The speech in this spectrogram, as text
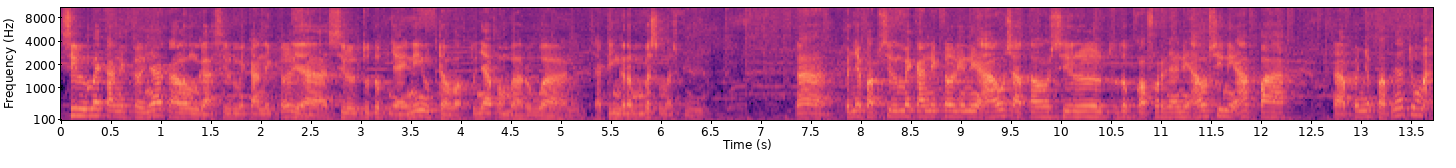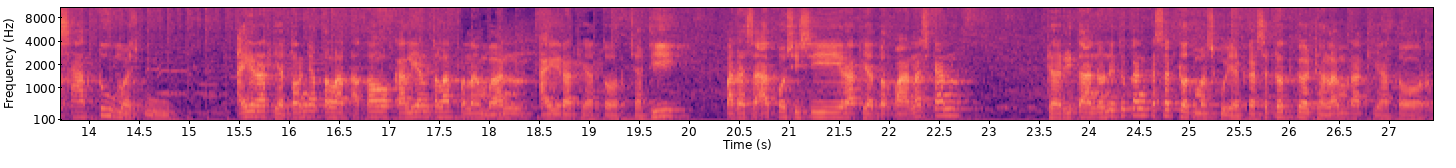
seal mechanical-nya kalau nggak seal mechanical ya seal tutupnya ini udah waktunya pembaruan. Jadi ngerembes masku. Nah penyebab seal mechanical ini aus atau seal tutup covernya ini aus ini apa? Nah penyebabnya cuma satu masku air radiatornya telat atau kalian telat penambahan air radiator. Jadi pada saat posisi radiator panas kan dari tandon itu kan kesedot masku ya kesedot ke dalam radiator.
